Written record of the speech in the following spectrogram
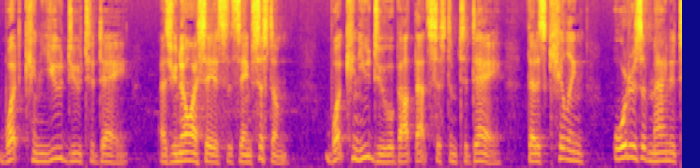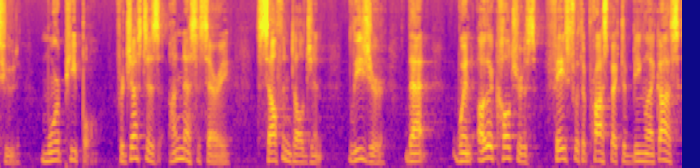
what can you do today? As you know, I say it's the same system. What can you do about that system today that is killing orders of magnitude more people for just as unnecessary, self indulgent leisure that when other cultures, faced with the prospect of being like us,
